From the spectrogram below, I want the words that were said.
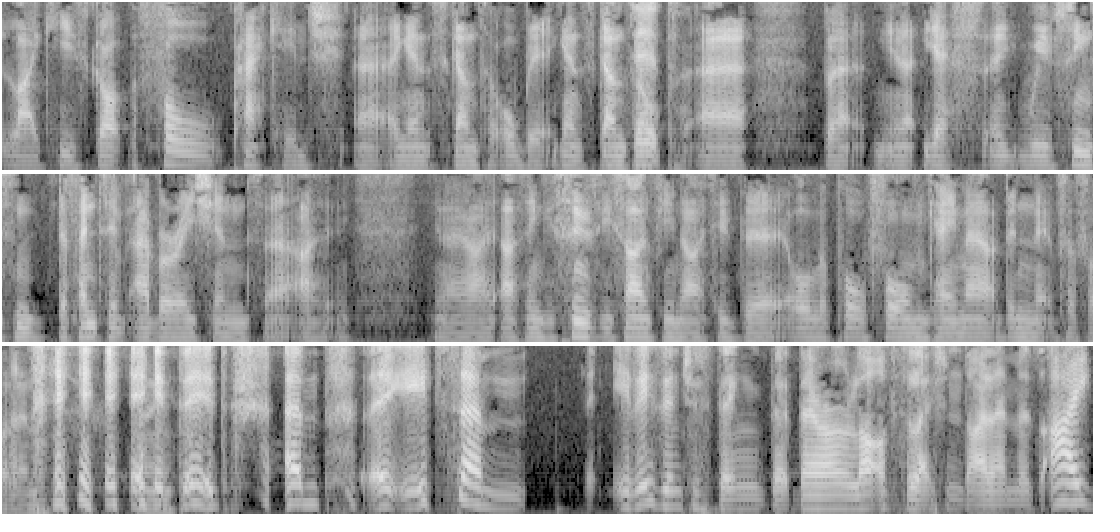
like he's got the full package uh, against Scunthorpe, albeit against Scunthorpe. Uh, but you know, yes, we've seen some defensive aberrations. Uh, I you know, I, I, think as soon as he signed for United, the, all the poor form came out, didn't it, for Fulham? it did. Um, it's um, it is interesting that there are a lot of selection dilemmas. I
